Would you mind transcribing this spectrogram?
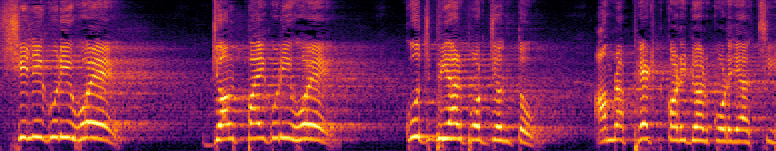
শিলিগুড়ি হয়ে, জলপাইগুড়ি হয়ে, কুচবিহার পর্যন্ত আমরা ফেট করিডর করে যাচ্ছি,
